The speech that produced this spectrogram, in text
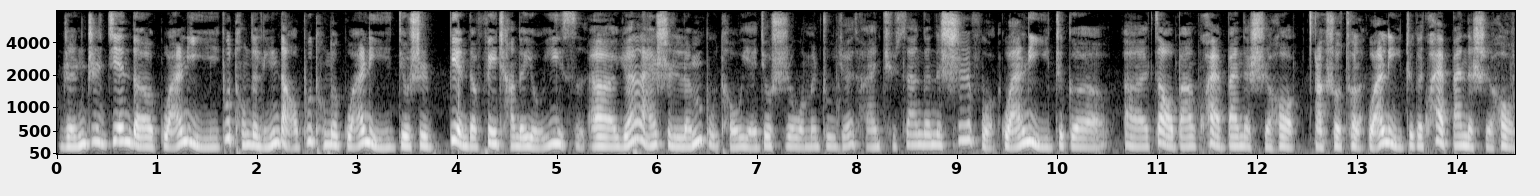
人之间的管理，不同的领导，不同的管理，就是变得非常的有意思。呃，原来是冷捕头，也就是我们主角团曲三根的师傅管理这个。呃，造班快班的时候啊，说错了，管理这个快班的时候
